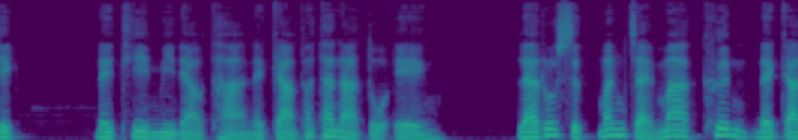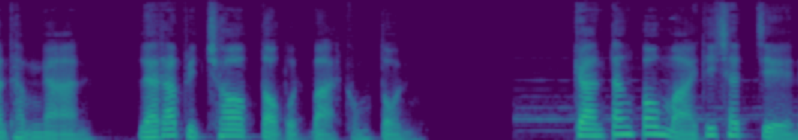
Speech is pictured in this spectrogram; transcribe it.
ชิก ในทีมมีแนวทางในการพัฒนาตัวเอง และรู้สึกมั่นใจมากขึ้นในการทำงาน และรับผิดชอบต่อบทบาทของตน การตั้งเป้าหมายที่ชัดเจน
